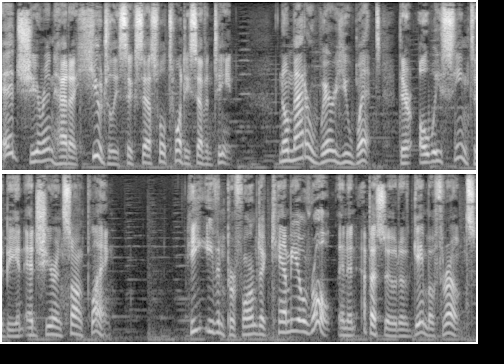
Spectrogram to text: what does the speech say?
Ed Sheeran had a hugely successful 2017. No matter where you went, there always seemed to be an Ed Sheeran song playing. He even performed a cameo role in an episode of Game of Thrones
